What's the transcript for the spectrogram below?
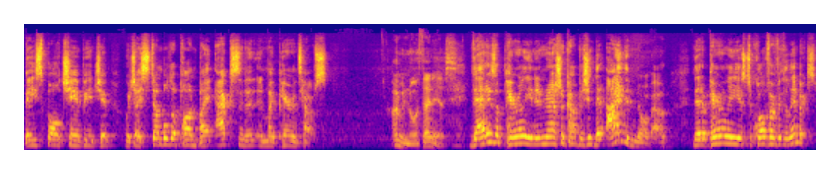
baseball championship, which I stumbled upon by accident in my parents' house. I don't even know what that is. That is apparently an international competition that I didn't know about. That apparently is to qualify for the Olympics.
